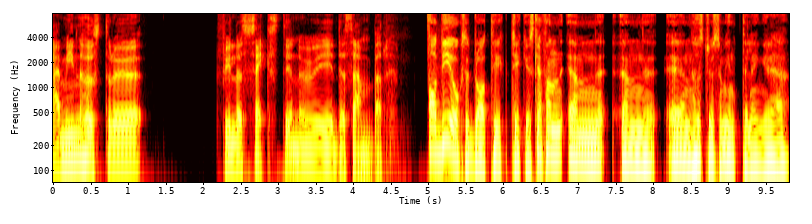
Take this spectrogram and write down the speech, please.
Nej, min hustru fyller 60 nu i december. Ja, det är också ett bra tycker jag. Skaffa en, en, en, en hustru som inte längre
